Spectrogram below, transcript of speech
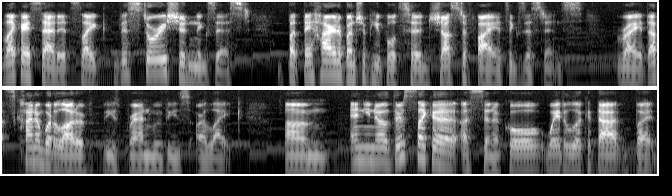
like I said, it's like, this story shouldn't exist, but they hired a bunch of people to justify its existence, right? That's kind of what a lot of these brand movies are like. Um, and you know, there's like a, a cynical way to look at that, but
